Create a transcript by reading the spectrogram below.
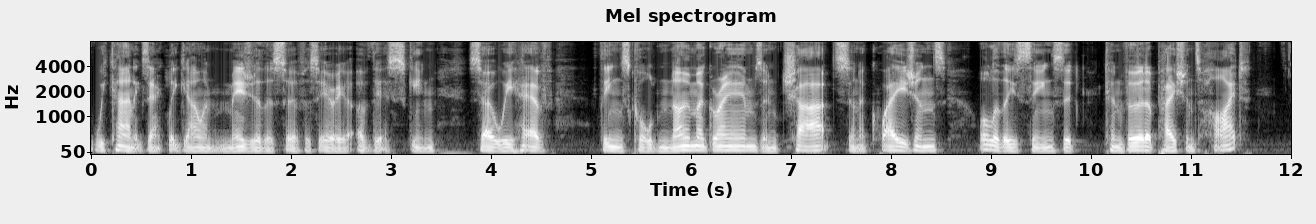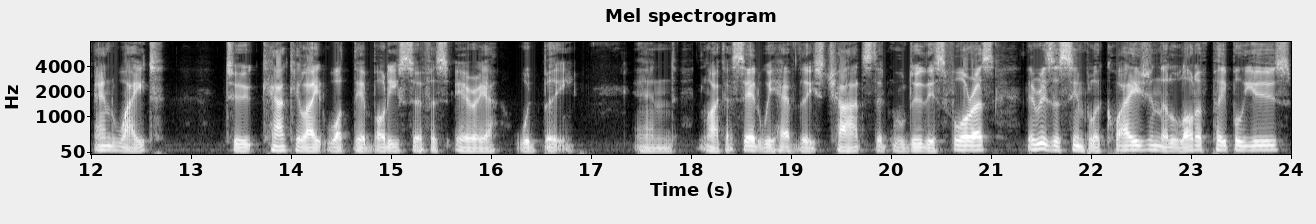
we can't exactly go and measure the surface area of their skin, so we have things called nomograms and charts and equations, all of these things that convert a patient's height and weight to calculate what their body surface area would be. And like I said, we have these charts that will do this for us. There is a simple equation that a lot of people use.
